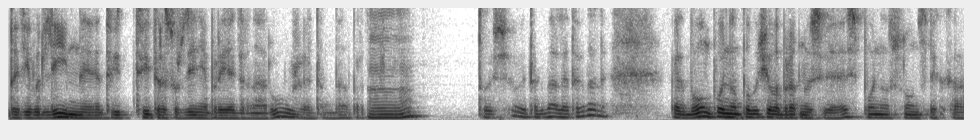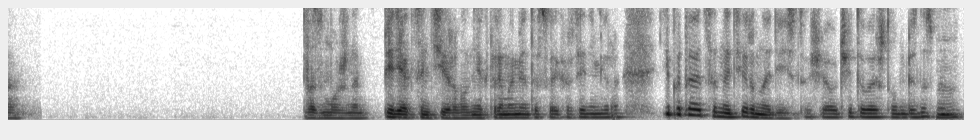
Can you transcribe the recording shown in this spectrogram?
вот эти вот длинные твит, твит рассуждения про ядерное оружие, там, да, про то, mm-hmm. то все и так далее, и так далее. Как бы он понял, получил обратную связь, понял, что он слегка возможно, переакцентировал некоторые моменты своей картины мира и пытается найти равнодействующее. А учитывая, что он бизнесмен,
